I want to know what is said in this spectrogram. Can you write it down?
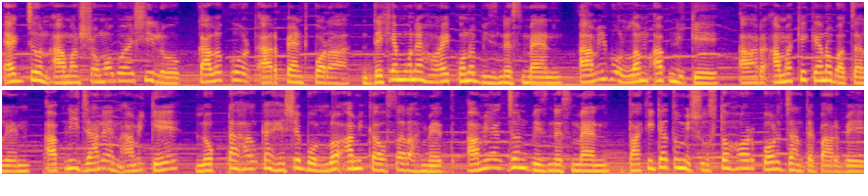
একজন আমার সমবয়সী লোক, কালো কোট আর প্যান্ট পরা। দেখে মনে হয় কোনো বিজনেসম্যান। আমি বললাম, আপনি কে? আর আমাকে কেন বাঁচালেন? আপনি জানেন আমি কে? লোকটা হালকা হেসে বলল, আমি কাউসার আহমেদ, আমি একজন বিজনেসম্যান বাকিটা তুমি সুস্থ হওয়ার পর জানতে পারবে।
